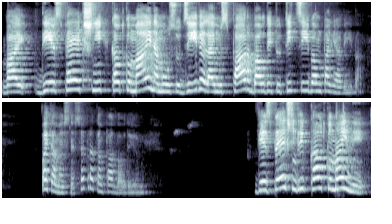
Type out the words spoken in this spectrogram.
Vai Dievs pēkšņi kaut ko maina mūsu dzīvē, lai mūs pārbaudītu ticība un paļāvība? Vai tā mēs nesapratām pārbaudījumu? Dievs pēkšņi grib kaut ko mainīt.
